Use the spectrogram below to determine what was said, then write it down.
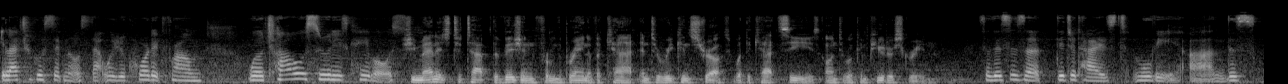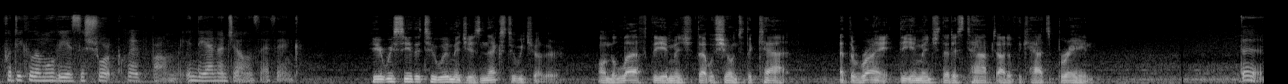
electrical signals that we recorded from will travel through these cables. She managed to tap the vision from the brain of a cat and to reconstruct what the cat sees onto a computer screen. So this is a digitized movie. Um, this particular movie is a short clip from Indiana Jones, I think. Here we see the two images next to each other. On the left, the image that was shown to the cat. At the right, the image that is tapped out of the cat's brain. The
